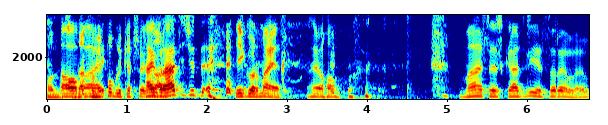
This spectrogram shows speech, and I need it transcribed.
Odlično, Ovaj, dakle, Republika čuje Aj, glas. vratit ću te. Igor Majer. Evo, Mašeš kad dvije sorele, jel?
